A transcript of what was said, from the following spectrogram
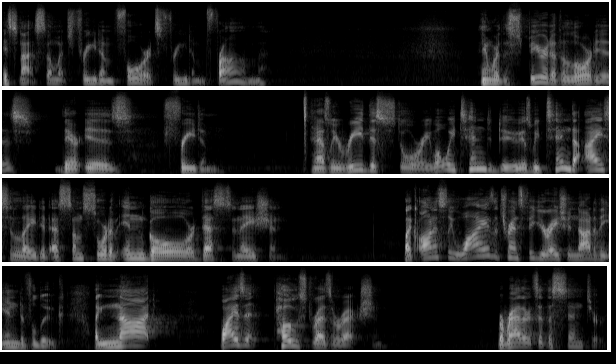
It's not so much freedom for, it's freedom from. And where the Spirit of the Lord is, there is freedom. And as we read this story, what we tend to do is we tend to isolate it as some sort of end goal or destination. Like, honestly, why is the transfiguration not at the end of Luke? Like, not, why is it post resurrection? But rather it's at the center.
